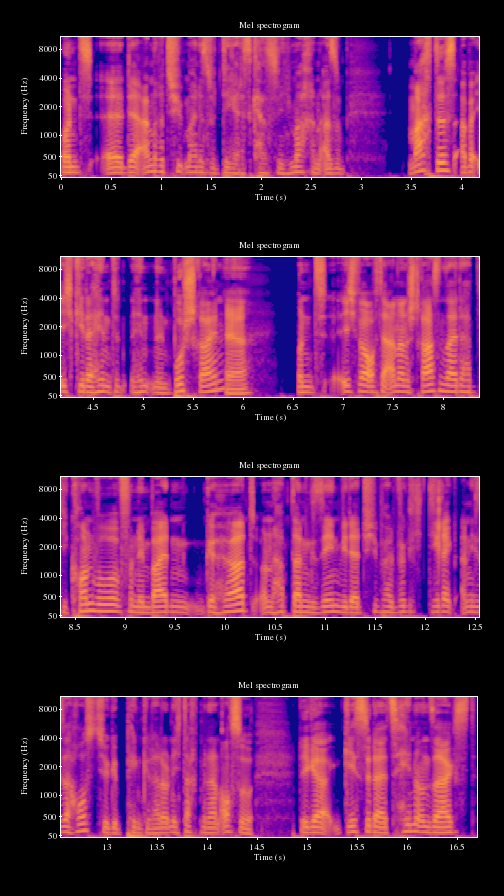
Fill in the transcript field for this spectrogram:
Und äh, der andere Typ meinte so, Digga, das kannst du nicht machen. Also mach das, aber ich gehe da hinten, hinten in den Busch rein. Ja. Und ich war auf der anderen Straßenseite, habe die Konvo von den beiden gehört und habe dann gesehen, wie der Typ halt wirklich direkt an diese Haustür gepinkelt hat. Und ich dachte mir dann auch so, Digga, gehst du da jetzt hin und sagst,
